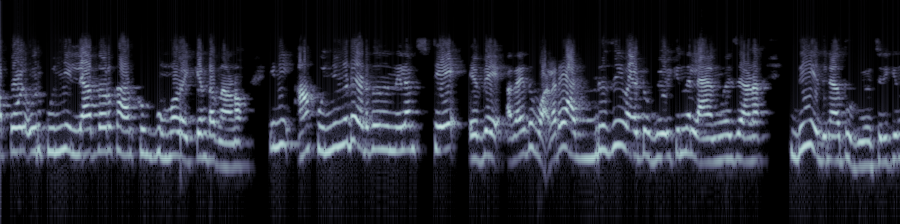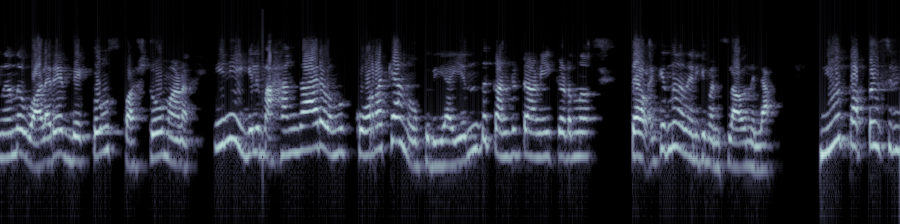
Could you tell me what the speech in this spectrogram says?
അപ്പോൾ ഒരു കുഞ്ഞില്ലാത്തവർക്ക് ആർക്കും ഉമ്മ വെക്കേണ്ടതാണോ ഇനി ആ കുഞ്ഞുങ്ങളുടെ അടുത്ത് നിന്നെല്ലാം സ്റ്റേ എവേ അതായത് വളരെ അഗ്രസീവ് ആയിട്ട് ഉപയോഗിക്കുന്ന ലാംഗ്വേജ് ആണ് ഇത് ഇതിനകത്ത് ഉപയോഗിച്ചിരിക്കുന്നത് വളരെ വ്യക്തവും സ്പഷ്ടവുമാണ്. ഇനിയെങ്കിലും അഹങ്കാരം ഒന്ന് കുറയ്ക്കാൻ നോക്കുക എന്ത് കണ്ടിട്ടാണ് ഈ കിടന്ന് തിളയ്ക്കുന്നതെന്ന് എനിക്ക് മനസ്സിലാവുന്നില്ല. ന്യൂ കപ്പിൾസ് ഇൻ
